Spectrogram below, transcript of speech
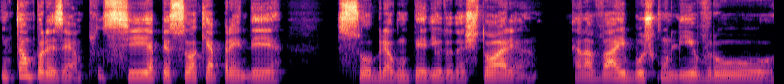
Então, por exemplo, se a pessoa quer aprender sobre algum período da história, ela vai e busca um livro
